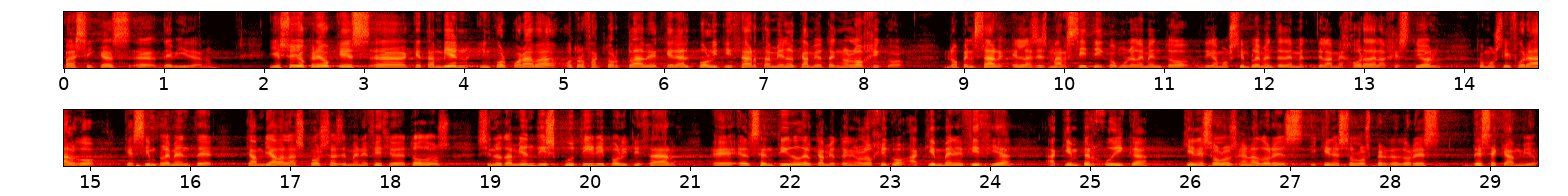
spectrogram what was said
básicas eh, de vida. Y eso yo creo que, es, eh, que también incorporaba otro factor clave, que era el politizar también el cambio tecnológico. No pensar en las Smart City como un elemento, digamos, simplemente de, la mejora de la gestión, como si fuera algo que simplemente cambiaba las cosas en beneficio de todos, sino también discutir y politizar eh, el sentido del cambio tecnológico, a quién beneficia, a quién perjudica, quiénes son los ganadores y quiénes son los perdedores de ese cambio.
